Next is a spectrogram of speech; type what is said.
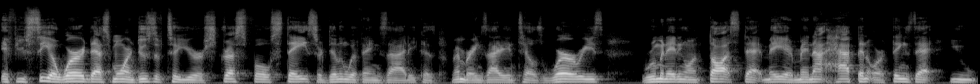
if you see a word that's more inducive to your stressful states or dealing with anxiety, because remember, anxiety entails worries, ruminating on thoughts that may or may not happen or things that you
